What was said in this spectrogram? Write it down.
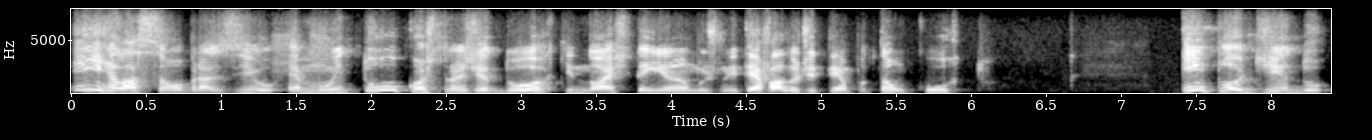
Em relação ao Brasil, é muito constrangedor que nós tenhamos, no intervalo de tempo tão curto, implodido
